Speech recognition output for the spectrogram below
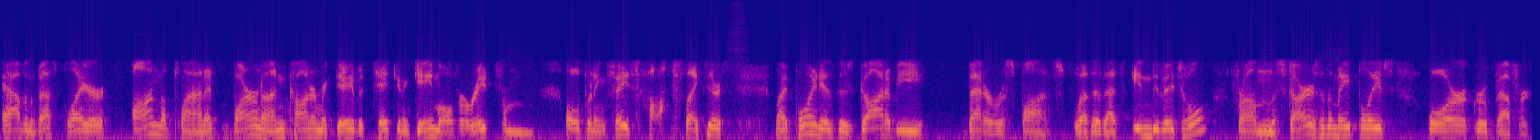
having the best player on the planet, bar none, Connor McDavid, taking a game over right from opening face-off. Like there's, my point is, there's got to be better response, whether that's individual from the stars of the Maple Leafs or a group effort.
